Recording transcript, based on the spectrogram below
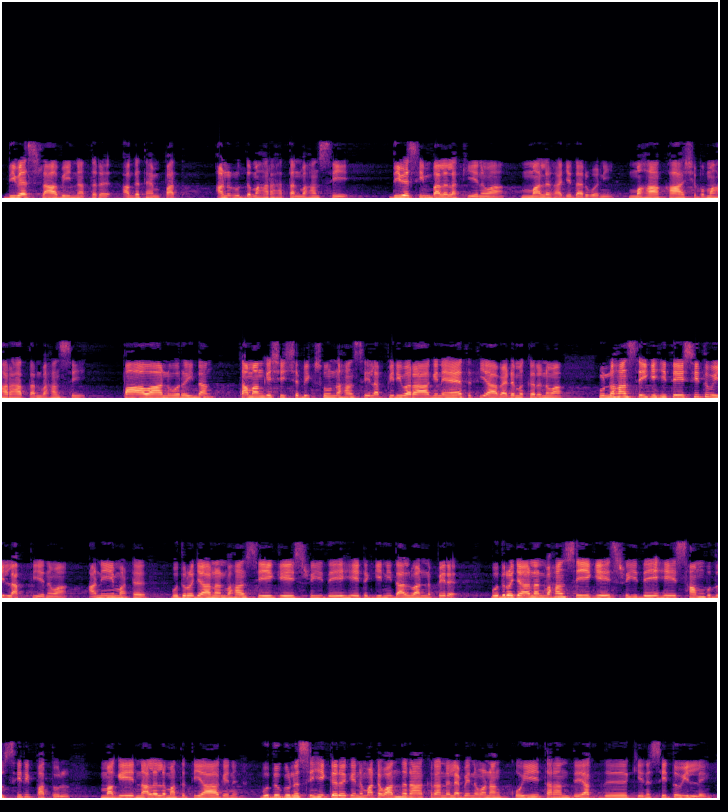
දිවැස් ලාබීන් අතර අග තැම්පත් අනුරුද්ධ මහරහත්තන් වහන්සේ දිවසිම් බලල කියනවා මල්ල රජදරුවනි මහා කාශ්‍යප මහරහත්තන් වහන්සේ පාවානුවර ඉඳං තමන්ගේ ශිෂ්‍ය භික්‍ෂූන් වහන්සේලා පිරිවරාගෙන ඈතතියා වැඩම කරනවා උන්වහන්සේගේ හිතේ සිතුවිල්ලක් තියෙනවා අනේ මට බුදුරජාණන් වහන්සේගේ ශ්‍රී දේහයට ගිනි දල්වන්න පෙර බුදුරජාණන් වහන්සේගේ ශ්‍රී දේහේ සම්බුදු සිරිපතුල් මගේ නලල මතතියාගෙන බුදුගුණ සිහිකරගෙන මට වන්දනා කරන්න ලැබෙනවනං කොයි තරන් දෙයක්ද කියන සිතුවිල්ලෙන්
